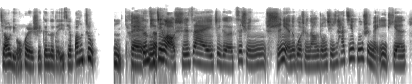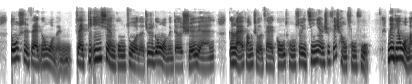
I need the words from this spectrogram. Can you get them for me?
交流，或者是更多的一些帮助。嗯，对，宁静老师在这个咨询十年的过程当中，其实他几乎是每一天都是在跟我们在第一线工作的，就是跟我们的学员、跟来访者在沟通，所以经验是非常丰富。那天我们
